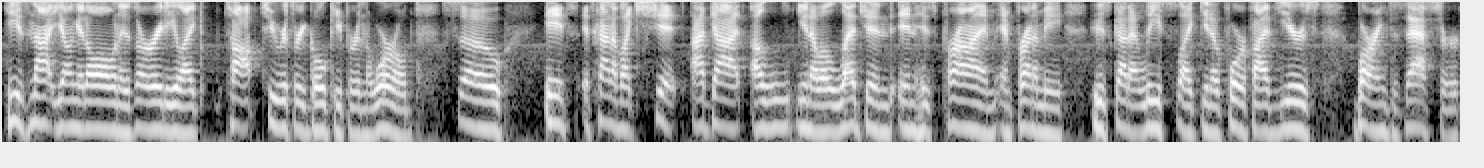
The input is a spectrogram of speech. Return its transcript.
He's not young at all and is already like top two or three goalkeeper in the world. So it's it's kind of like shit. I've got a you know a legend in his prime in front of me who's got at least like you know four or five years barring disaster.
